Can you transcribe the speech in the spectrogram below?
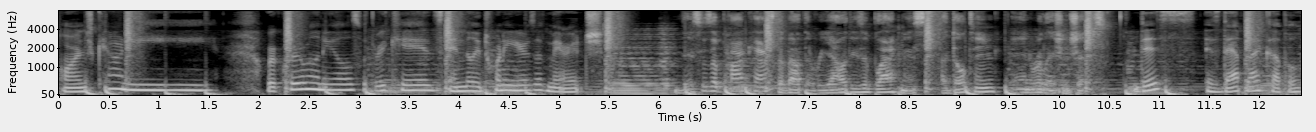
Orange County. We're queer millennials with three kids and nearly 20 years of marriage. This is a podcast about the realities of blackness, adulting, and relationships. This is That Black Couple.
